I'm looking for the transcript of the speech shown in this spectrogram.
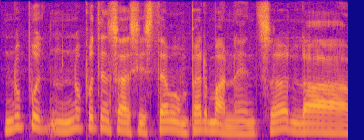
Nu, put, nu putem să asistăm în permanență la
